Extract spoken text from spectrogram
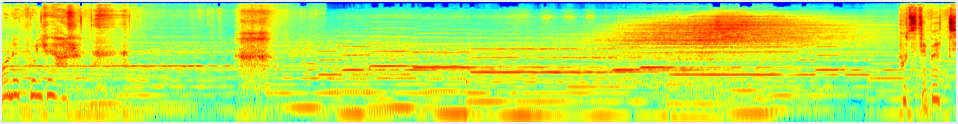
মনে পড়লে আর বুঝতে পারছি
